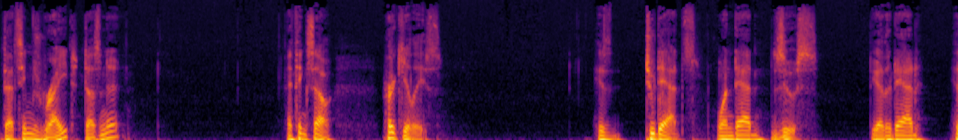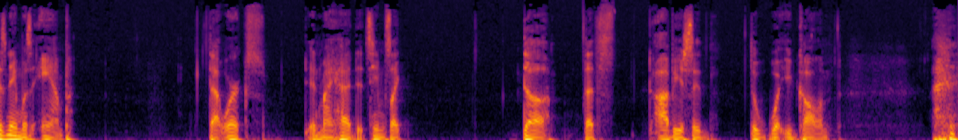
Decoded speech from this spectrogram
that seems right, doesn't it? I think so. Hercules. His two dads. One dad, Zeus. The other dad, his name was Amp. That works. In my head, it seems like duh. That's obviously the what you'd call them,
